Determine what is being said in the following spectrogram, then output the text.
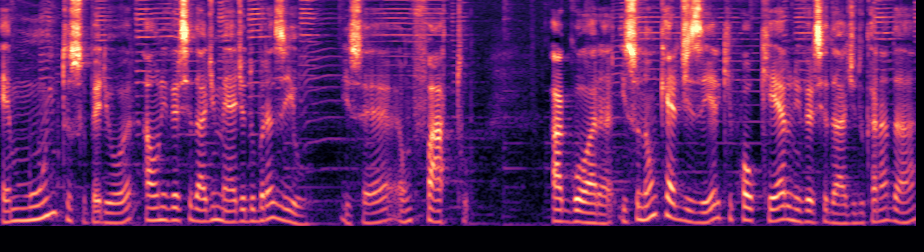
é muito superior à universidade média do Brasil. Isso é, é um fato. Agora, isso não quer dizer que qualquer universidade do Canadá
